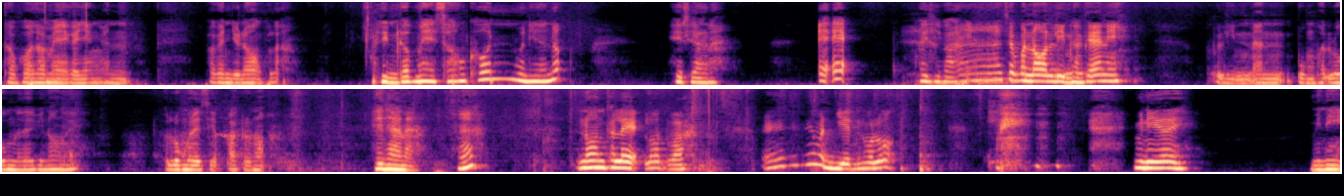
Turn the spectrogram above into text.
เท่าพ่อเท่าแม่ก็ยังอันพากันอยู่นอกพุ่นละดินกับแม่สองคนวันนี้นะเนาะเฮ็ดยังนะเอ๊ะเอ๊ะไปสิบ้าจะมานอนลินข้างแท้นี่ไปลินอันปุ่มพัดลมเลยพี่น้องเลยพัดลมมาได้เสียบปลักแล้วเนาะ เฮ็ดยังนะฮะนอนพะแหละรถวะเอ๊ะมันเย็นวะลูกมินี่เอ้ยมินี่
